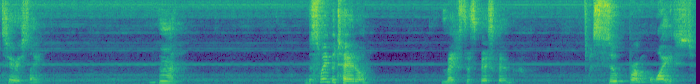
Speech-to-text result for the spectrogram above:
Seriously. Mm. The sweet potato makes this biscuit super moist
